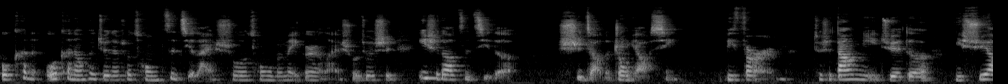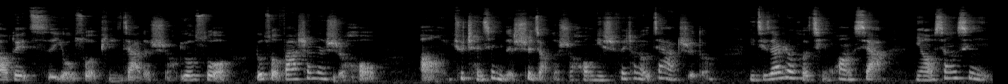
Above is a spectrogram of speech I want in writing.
我可能我可能会觉得说，从自己来说，从我们每个人来说，就是意识到自己的视角的重要性。Be firm，就是当你觉得你需要对此有所评价的时候，有所有所发生的时候，嗯，去呈现你的视角的时候，你是非常有价值的。以及在任何情况下，你要相信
